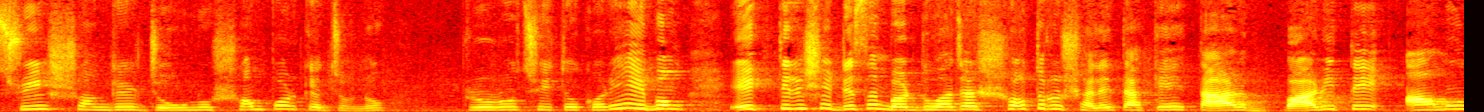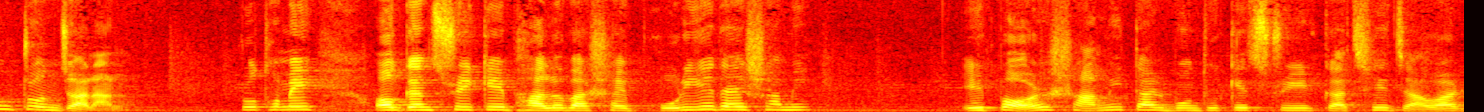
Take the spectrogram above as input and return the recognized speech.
স্ত্রীর সঙ্গে যৌন সম্পর্কের জন্য প্ররোচিত করে এবং একত্রিশে ডিসেম্বর দুহাজার সতেরো সালে তাকে তার বাড়িতে আমন্ত্রণ জানান। প্রথমে অজ্ঞান স্ত্রীকে ভালোবাসায় ভরিয়ে দেয় স্বামী। এরপর স্বামী তার বন্ধুকে স্ত্রীর কাছে যাওয়ার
